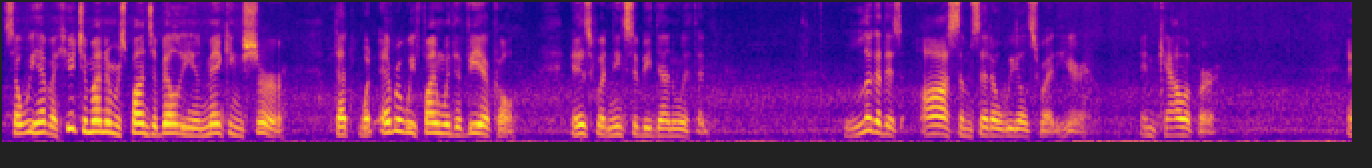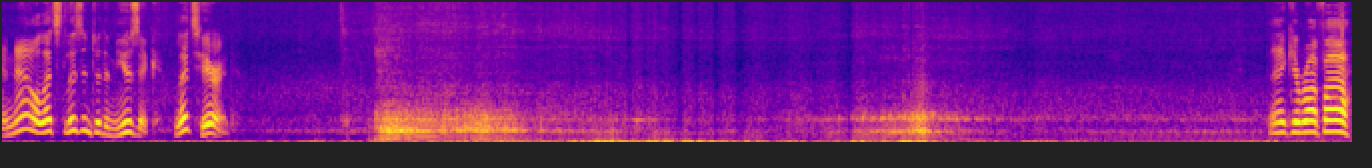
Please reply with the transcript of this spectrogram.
So we have a huge amount of responsibility in making sure that whatever we find with the vehicle is what needs to be done with it. Look at this awesome set of wheels right here and caliper. And now let's listen to the music. Let's hear it. Thank you, Rafa.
